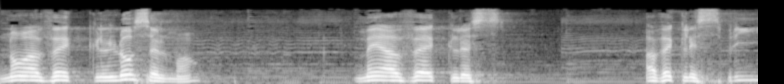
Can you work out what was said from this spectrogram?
non avec l'eau seulement, mais avec le avec l'esprit,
